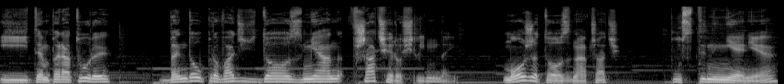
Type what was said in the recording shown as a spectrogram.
i temperatury będą prowadzić do zmian w szacie roślinnej. Może to oznaczać pustynnienie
